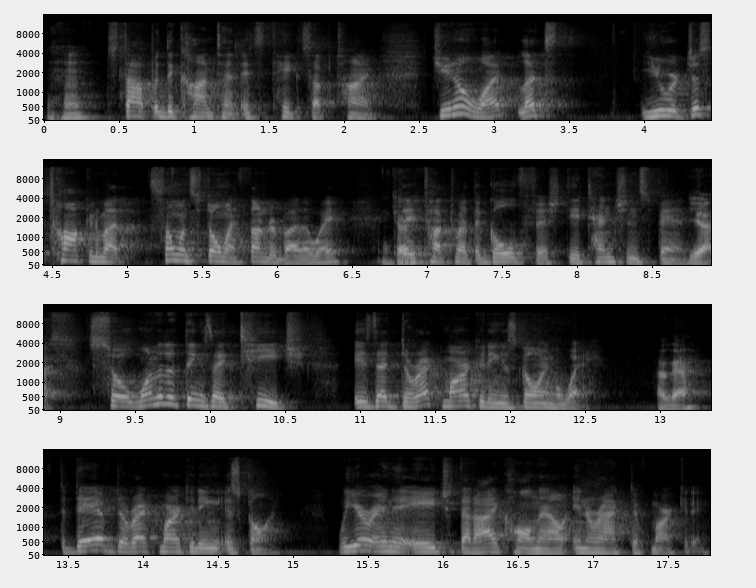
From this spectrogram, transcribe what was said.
them. Mm-hmm. Stop with the content. It takes up time. Do you know what? Let's. You were just talking about. Someone stole my thunder, by the way. Okay. They talked about the goldfish, the attention span. Yes. So one of the things I teach is that direct marketing is going away. Okay. The day of direct marketing is gone. We are in an age that I call now interactive marketing.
